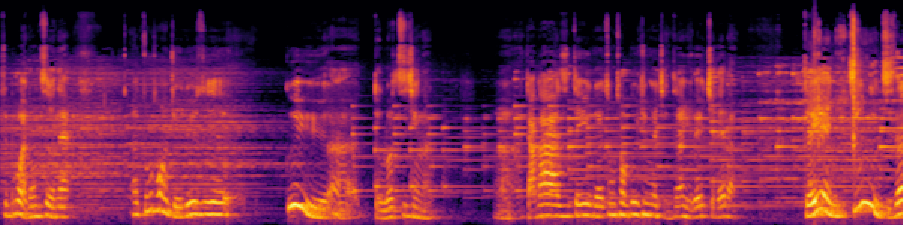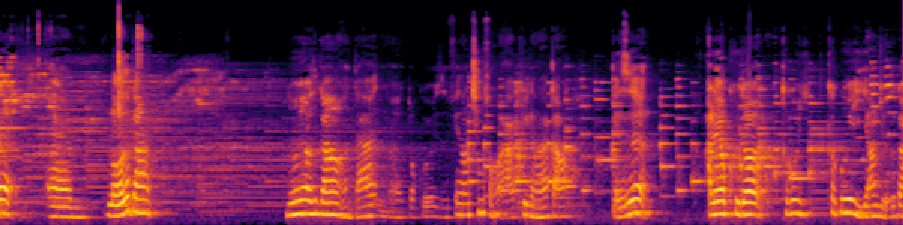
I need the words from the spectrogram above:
这部合同之后呢，呃，中超球队是甘于呃投入资金了，呃，大家是对于搿中超冠军个竞争越来越激烈了。搿一年今年其实，嗯，老实讲，侬要是讲恒大呃夺冠是非常轻松个，也可以搿能样讲。但是阿拉要看到客观客观现象，就是讲。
